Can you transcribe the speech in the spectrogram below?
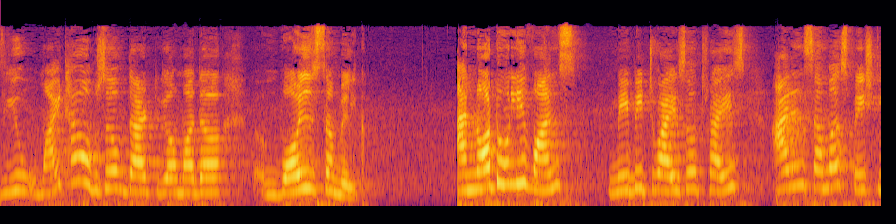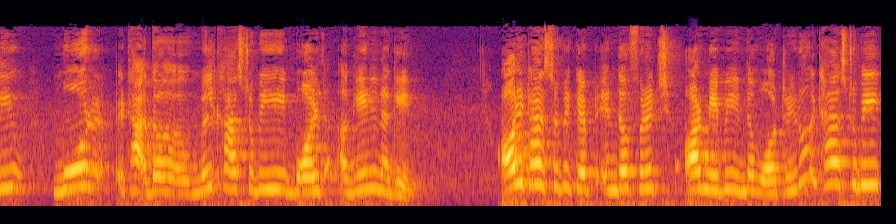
you might have observed that your mother um, boils the milk and not only once maybe twice or thrice and in summer especially more the milk has to be boiled again and again or it has to be kept in the fridge or maybe in the water you know it has to be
